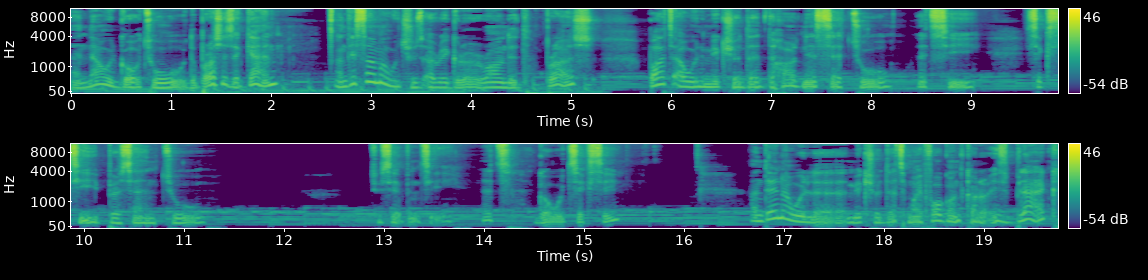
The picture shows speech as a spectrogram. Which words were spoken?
And now we'll go to the brushes again and this time I will choose a regular rounded brush but I will make sure that the hardness set to let's see 60% to to 70 let's go with 60 and then I will uh, make sure that my foreground color is black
